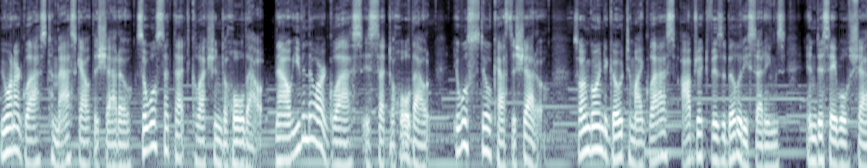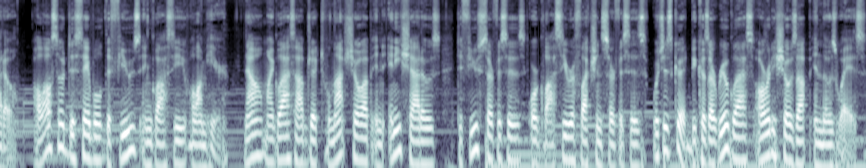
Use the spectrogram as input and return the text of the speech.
we want our glass to mask out the shadow, so we'll set that collection to hold out. Now, even though our glass is set to hold out, it will still cast a shadow. So I'm going to go to my glass object visibility settings and disable shadow. I'll also disable diffuse and glossy while I'm here. Now my glass object will not show up in any shadows, diffuse surfaces, or glossy reflection surfaces, which is good because our real glass already shows up in those ways.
